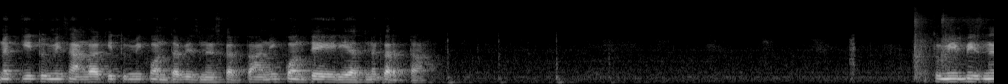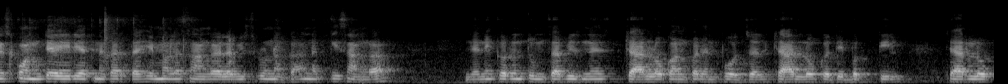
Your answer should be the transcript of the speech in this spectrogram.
नक्की तुम्ही सांगा की तुम्ही कोणता बिझनेस करता आणि कोणत्या एरियातनं करता. तुम्ही बिझनेस कोणत्या एरियातनं करता हे मला सांगायला विसरू नका. नक्की सांगा. जेणेकरून तुमचा बिझनेस चार लोकांपर्यंत पोहोचेल. चार लोक ते बघतील. चार लोक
